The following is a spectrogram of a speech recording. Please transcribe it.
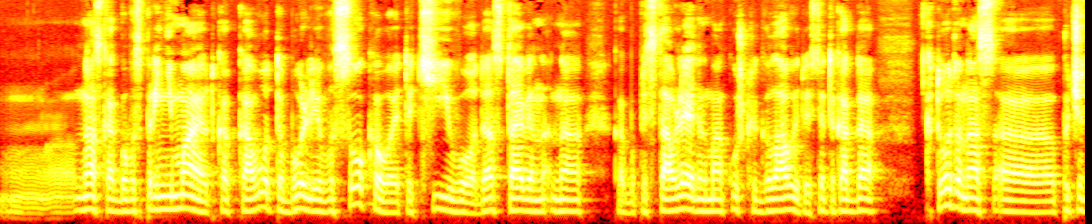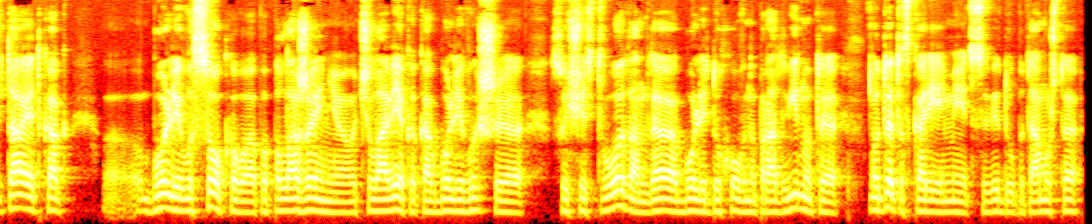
нас как бы воспринимают как кого-то более высокого, это чьего, да, ставя на, как бы представляя над макушкой головы. То есть это когда кто-то нас э, почитает как э, более высокого по положению человека, как более высшее существо, там, да, более духовно продвинутое. Вот это скорее имеется в виду, потому что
